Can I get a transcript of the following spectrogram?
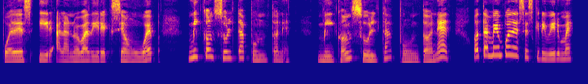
puedes ir a la nueva dirección web miconsulta.net miconsulta.net o también puedes escribirme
